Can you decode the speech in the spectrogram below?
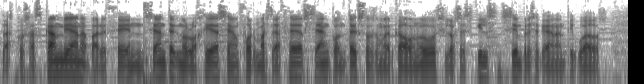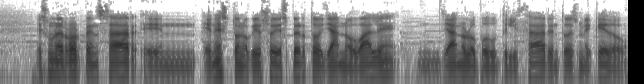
Las cosas cambian, aparecen, sean tecnologías, sean formas de hacer, sean contextos de mercado nuevos y los skills siempre se quedan anticuados. Es un error pensar en, esto, en lo que yo soy experto, ya no vale, ya no lo puedo utilizar, entonces me quedo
